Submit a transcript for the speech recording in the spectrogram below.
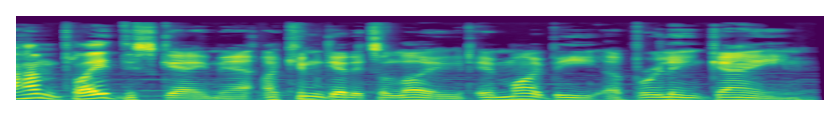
I haven't played this game yet, I couldn't get it to load. It might be a brilliant game.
